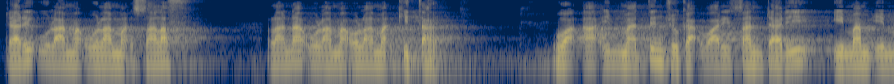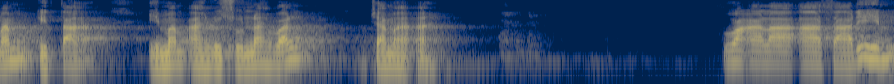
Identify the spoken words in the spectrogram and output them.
dari ulama-ulama salaf lana ulama-ulama kita. Wa a'immatin juga warisan dari imam-imam kita, imam ahlu sunnah wal jamaah. Wa ala asarihim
